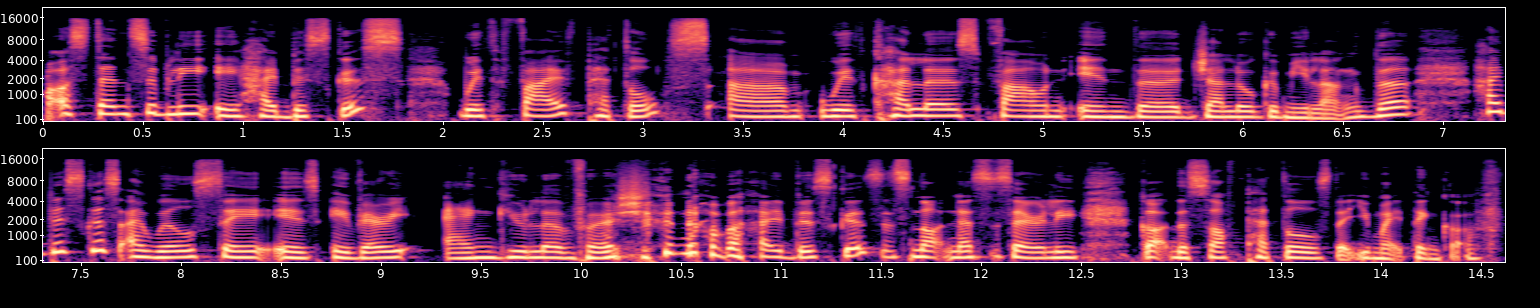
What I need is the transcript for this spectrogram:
ostensibly a hibiscus with five petals um, with colors found in the Jalur Gemilang. The hibiscus, I will say, is a very angular version of a hibiscus. It's not necessarily got the soft petals that you might think of.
